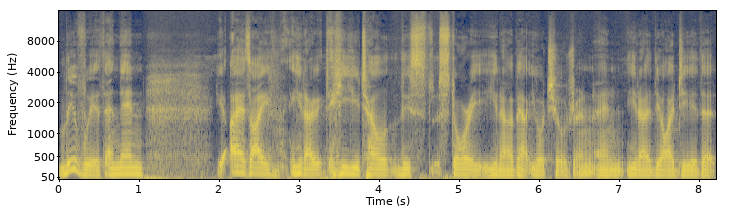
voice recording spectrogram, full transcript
live with, and then as I you know hear you tell this story, you know about your children, and you know the idea that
